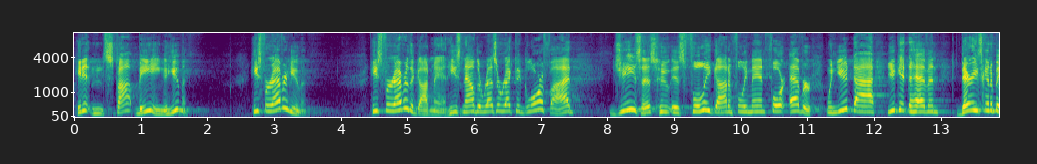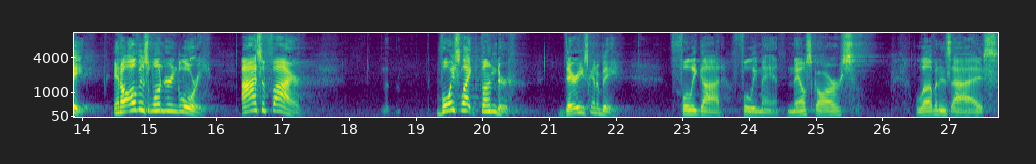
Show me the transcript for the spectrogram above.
he didn't stop being a human. He's forever human. He's forever the God man. He's now the resurrected, glorified Jesus, who is fully God and fully man forever. When you die, you get to heaven, there he's going to be in all of his wonder and glory. Eyes of fire, voice like thunder. There he's going to be. Fully God, fully man. Nail scars, love in his eyes.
